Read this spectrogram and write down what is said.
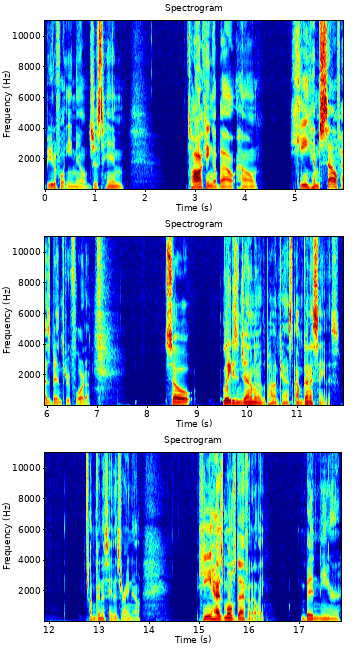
beautiful email just him talking about how he himself has been through Florida. So, ladies and gentlemen of the podcast, I'm going to say this. I'm going to say this right now he has most definitely been near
